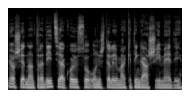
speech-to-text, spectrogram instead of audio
Još jedna tradicija koju su uništili marketingaši i mediji.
